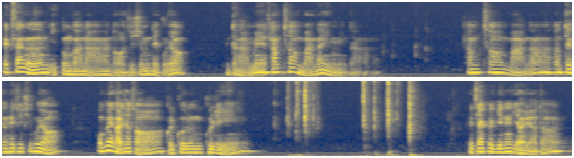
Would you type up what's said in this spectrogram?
색상은 이쁜 거 하나 넣어주시면 되고요. 그 다음에 3차원 만화입니다. 3차원 만화 선택을 해주시고요. 홈에 가셔서 글꼴은 굴림 글자 크기는 18.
